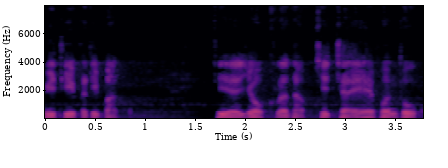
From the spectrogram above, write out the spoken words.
วิธีปฏิบัติ ที่จะยกระดับจิตใจให้พ้นทุกข์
